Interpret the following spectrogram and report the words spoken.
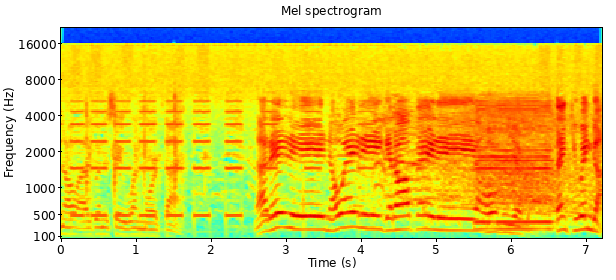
No, I was going to say one more time. Not 80. No 80. Get off 80. Over you. Thank you, Inga.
